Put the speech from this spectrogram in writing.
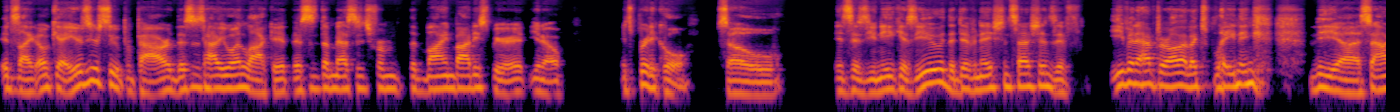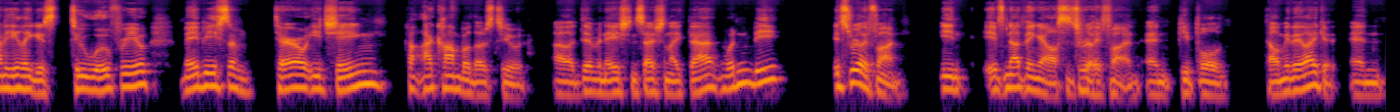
it's like, okay, here's your superpower. This is how you unlock it. This is the message from the mind, body, spirit. You know, it's pretty cool. So it's as unique as you. The divination sessions, if even after all that explaining, the uh, sound healing is too woo for you. Maybe some tarot I Ching. I combo those two. A divination session like that wouldn't be. It's really fun if nothing else, it's really fun. And people tell me they like it and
